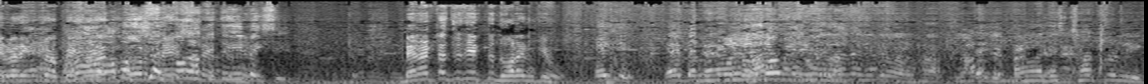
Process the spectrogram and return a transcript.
এবার একটু আপনি হ্যাঁ ব্যানারটা যদি একটু ধরেন কেউ। এই যে এই ব্যানারটা বাংলাদেশ ছাত্রলীগ।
